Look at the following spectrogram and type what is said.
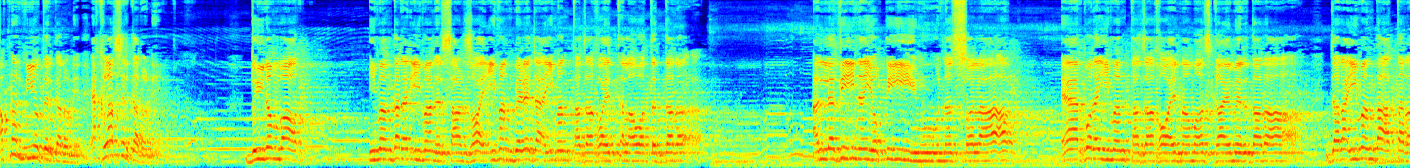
আপনার নিয়তের কারণে, এখলাসের কারণে। দুই নম্বর, ইমানদারের ইমানের সার্জ হয়, ইমান বেড়ে যায়, ইমান তাজা হয় তেলাওয়াতের দ্বারা। সালাহ এরপরে ইমান তাজা হয় নামাজ কায়েমের দ্বারা। যারা ইমানদার তারা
